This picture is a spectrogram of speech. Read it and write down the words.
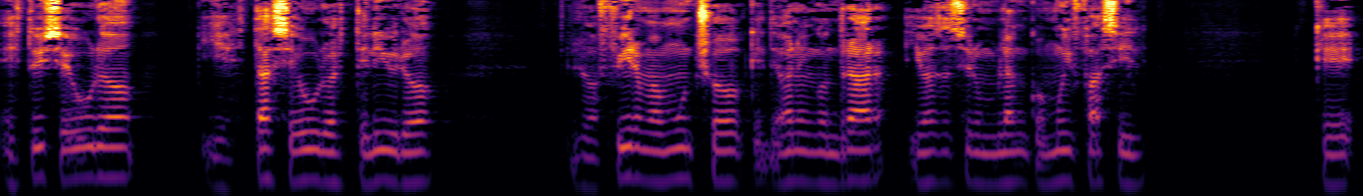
estoy seguro, y está seguro este libro, lo afirma mucho, que te van a encontrar y vas a ser un blanco muy fácil, que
